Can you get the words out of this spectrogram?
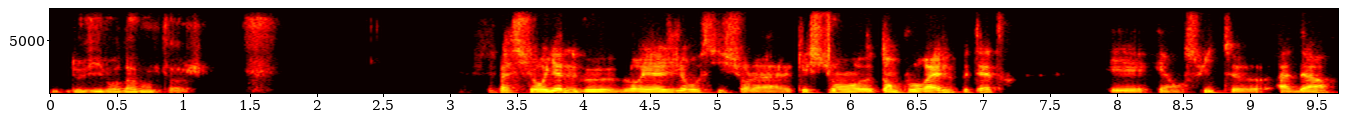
de vivre davantage. Je ne sais pas si Oriane veut, réagir aussi sur la question euh, temporelle peut-être, et, ensuite euh, Ada.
